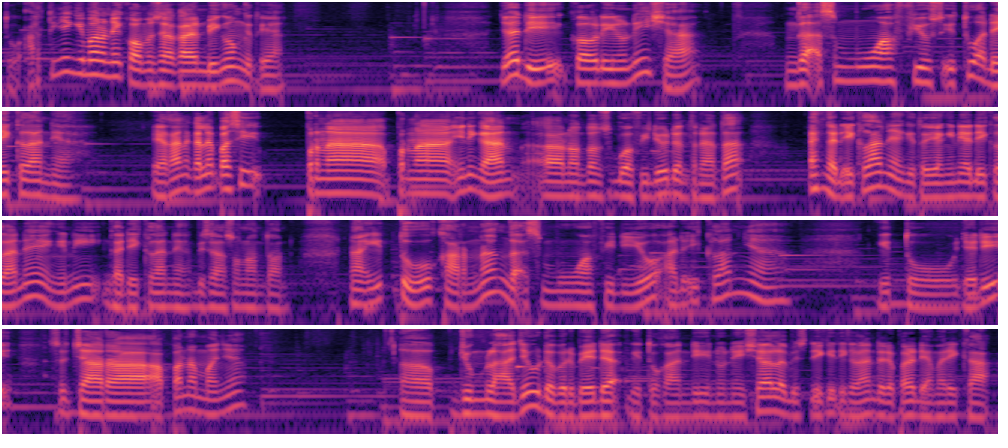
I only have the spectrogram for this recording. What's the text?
gitu. Artinya gimana nih kalau misalnya kalian bingung gitu ya? Jadi kalau di Indonesia nggak semua views itu ada iklannya. Ya kan? Kalian pasti pernah pernah ini kan uh, nonton sebuah video dan ternyata eh nggak ada iklannya gitu. Yang ini ada iklannya yang ini nggak ada iklannya bisa langsung nonton. Nah itu karena nggak semua video ada iklannya gitu. Jadi secara apa namanya uh, jumlah aja udah berbeda gitu kan di Indonesia lebih sedikit iklan daripada di Amerika.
